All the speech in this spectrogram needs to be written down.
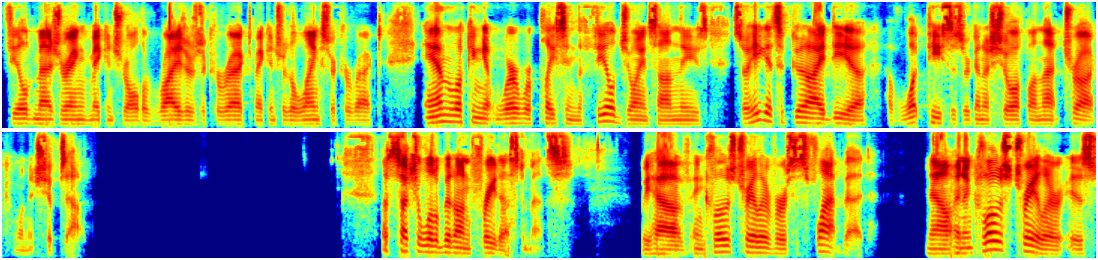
field measuring, making sure all the risers are correct, making sure the lengths are correct, and looking at where we're placing the field joints on these so he gets a good idea of what pieces are going to show up on that truck when it ships out. Let's touch a little bit on freight estimates. We have enclosed trailer versus flatbed. Now, an enclosed trailer is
